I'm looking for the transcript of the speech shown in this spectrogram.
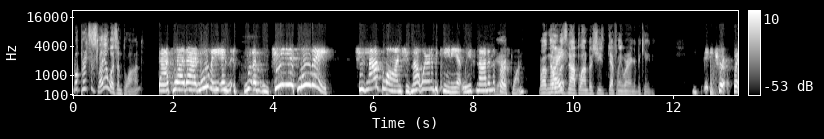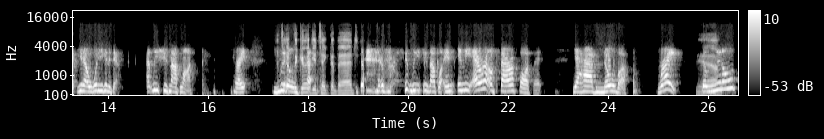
Well, Princess Leia wasn't blonde. That's why that movie is a genius movie. She's not blonde. She's not wearing a bikini, at least not in the Yeah. first one. Well, Nova's Right? not blonde, but she's definitely wearing a bikini. True. But, you know, what are you going to do? At least she's not blonde, right? You Little, take the good, you take the bad. at least she's not blonde. In, in the era of Farrah Fawcett, you have Nova, right? Yeah. The little,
